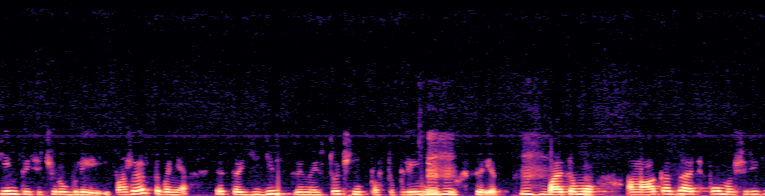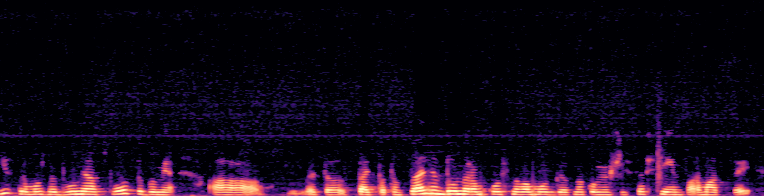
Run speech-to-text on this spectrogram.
7 тысяч рублей, и пожертвование – это единственный источник поступления uh-huh. этих средств. Uh-huh. Поэтому а, оказать помощь регистру можно двумя способами. А, это стать потенциальным донором костного мозга, ознакомившись со всей информацией – а,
